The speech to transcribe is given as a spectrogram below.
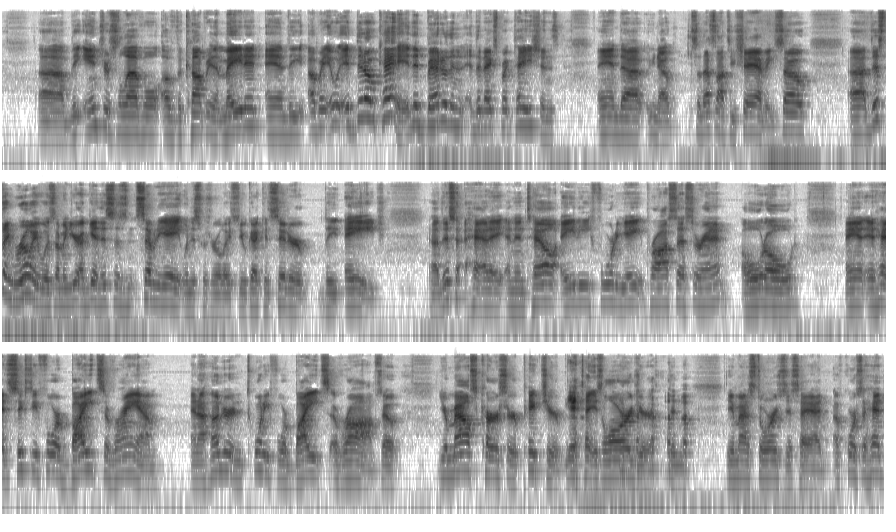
Uh, the interest level of the company that made it, and the I mean, it, it did okay. It did better than than expectations, and uh, you know, so that's not too shabby. So uh, this thing really was. I mean, you're again, this is '78 when this was released. You've got to consider the age. Uh, this had a, an Intel 8048 processor in it, old old, and it had 64 bytes of RAM and 124 bytes of ROM. So your mouse cursor picture Yeah. is larger than the amount of storage this had. Of course, it had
